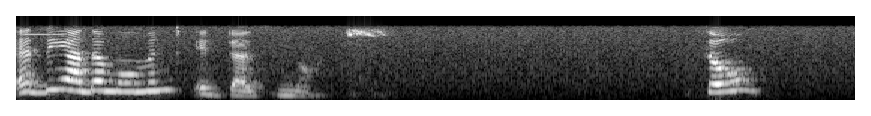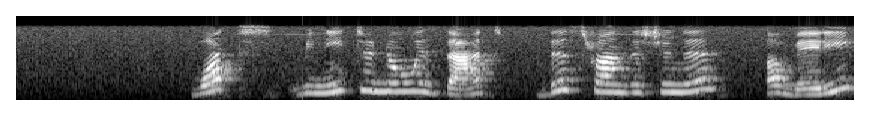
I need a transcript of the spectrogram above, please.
at the other moment it does not. So what we need to know is that this transition is a very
